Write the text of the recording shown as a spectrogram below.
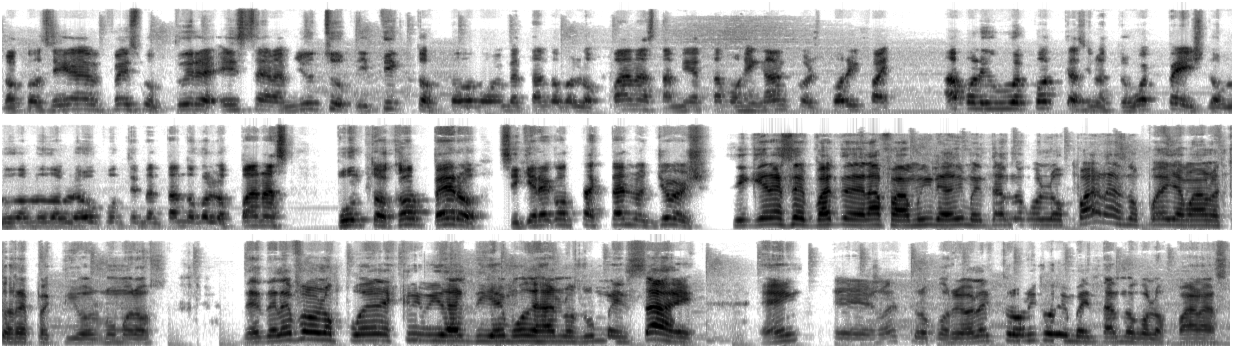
Nos consiguen en Facebook, Twitter, Instagram, YouTube y TikTok. Todo como Inventando con los Panas. También estamos en Anchor, Spotify, Apple y Google Podcast y nuestro webpage www.inventandoconlospanas.com. Pero si quiere contactarnos, George. Si quiere ser parte de la familia de Inventando con los Panas, nos puede llamar a nuestros respectivos números de teléfono. Nos puede escribir al DM o dejarnos un mensaje en eh, nuestro correo electrónico inventando con los panas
